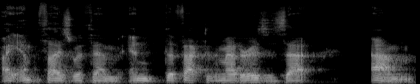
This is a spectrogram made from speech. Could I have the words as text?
I empathize with them. And the fact of the matter is is that um,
